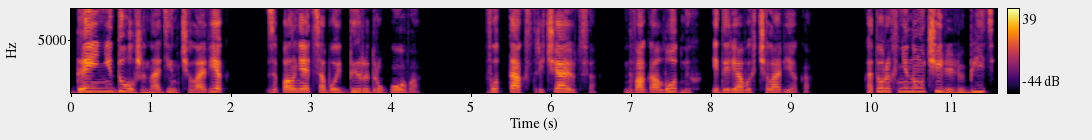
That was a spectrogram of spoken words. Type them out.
Да и не должен один человек заполнять собой дыры другого. Вот так встречаются два голодных и дырявых человека, которых не научили любить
